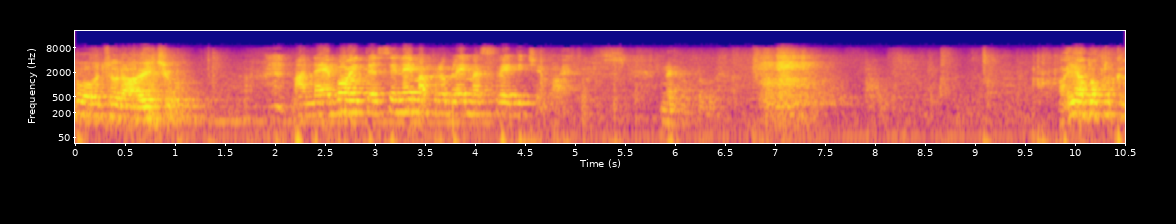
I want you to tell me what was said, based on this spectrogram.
O, čoraviću. Ma ne bojte se, nema problema, sredit ćemo. Nema problema. A ja, doktorka,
